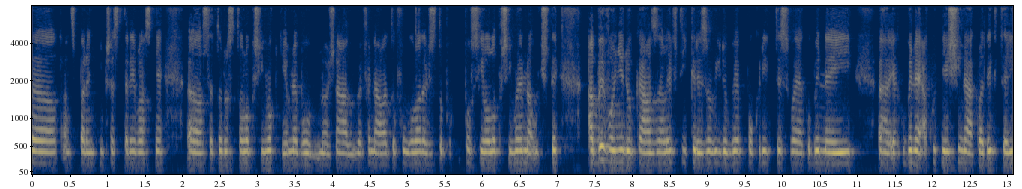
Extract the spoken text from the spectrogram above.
uh, transparentní, přes který vlastně uh, se to dostalo přímo k něm, nebo možná ve finále to fungovalo, takže to posílalo přímo jim na účty, aby oni dokázali v té krizové době pokrýt ty svoje jakoby, nej, jakoby nejakutnější náklady, které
